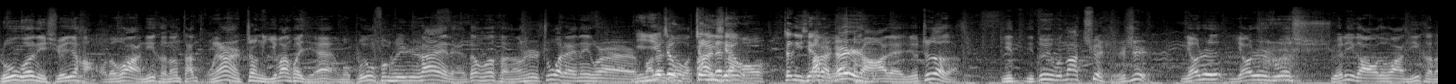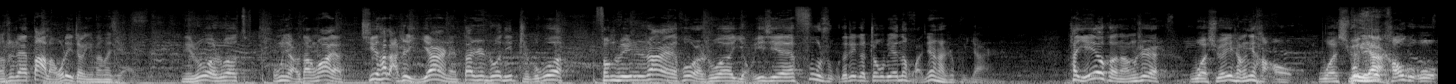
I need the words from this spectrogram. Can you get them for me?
如果你学习好的话，你可能咱同样挣一万块钱，我不用风吹日晒的，但我可能是坐在那块儿，你一挣挣一千五，挣一千五，打点字啥的，就这个。你你对不？那确实是。你要是你要是说学历高的话，你可能是在大楼里挣一万块钱。你如果说从小当爸呀，其实他俩是一样的，但是说你只不过风吹日晒，或者说有一些附属的这个周边的环境，它是不一样的。他也有可能是我学习成绩好，我学的是考古，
